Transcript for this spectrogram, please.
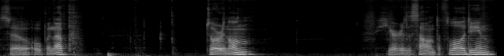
So open up, turn on. Here is the sound of loading.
